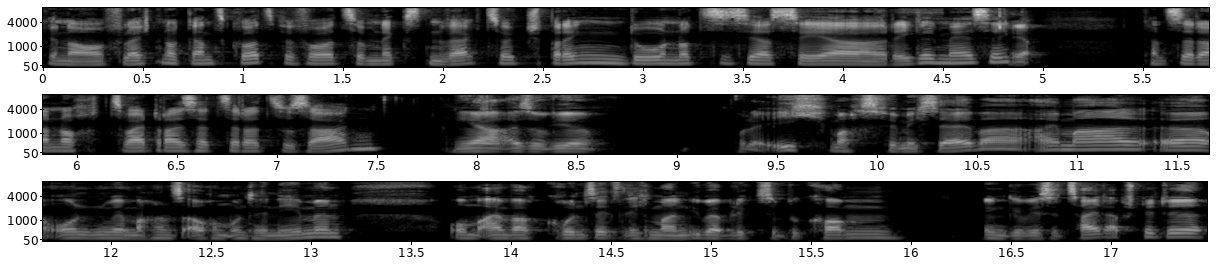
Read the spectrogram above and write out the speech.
Genau, vielleicht noch ganz kurz, bevor wir zum nächsten Werkzeug springen. Du nutzt es ja sehr regelmäßig. Ja. Kannst du da noch zwei, drei Sätze dazu sagen? Ja, also wir oder ich mache es für mich selber einmal äh, und wir machen es auch im Unternehmen um einfach grundsätzlich mal einen Überblick zu bekommen in gewisse Zeitabschnitte.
